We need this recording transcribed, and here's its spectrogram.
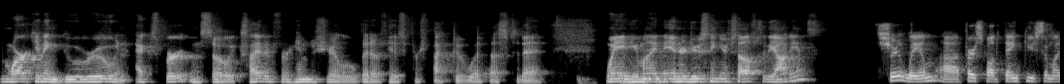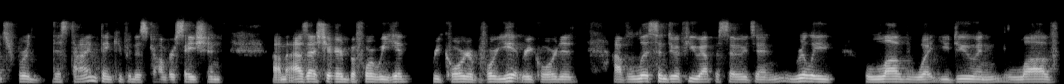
marketing guru and expert. And so excited for him to share a little bit of his perspective with us today. Wayne, you mind introducing yourself to the audience? Sure, Liam. Uh, first of all, thank you so much for this time. Thank you for this conversation. Um, as I shared before we hit record or before you hit recorded, I've listened to a few episodes and really love what you do and love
